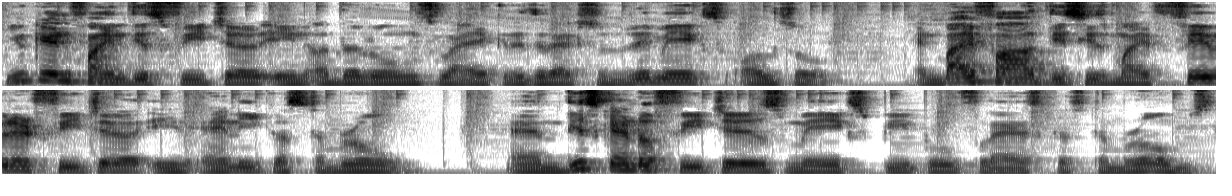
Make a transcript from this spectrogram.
You can find this feature in other ROMs like Resurrection Remix also. And by far this is my favorite feature in any custom ROM. And this kind of features makes people flash custom ROMs.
